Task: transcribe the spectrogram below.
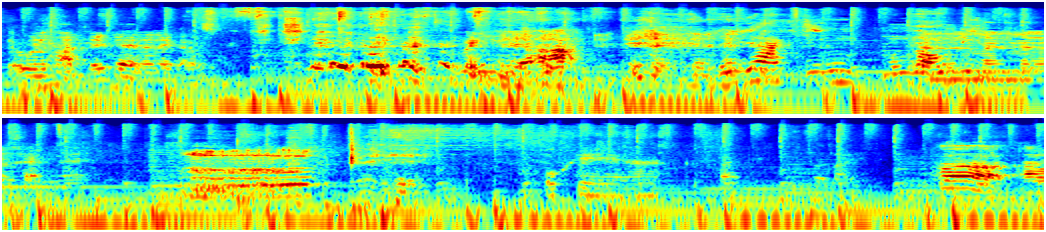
แล้วมันหั่นได้แค่นั้นเลยครับไม่ยากไม่ยากจริงมึงลองดิมันมันแข็งนะ โอเคฮะ ก็เอา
